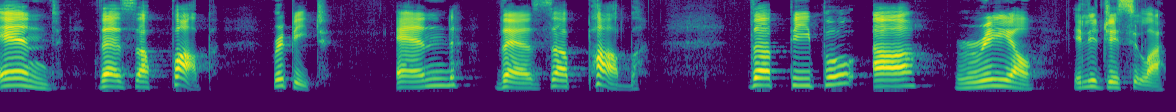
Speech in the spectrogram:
And there's a pub. Repeat. And there's a pub. The people are real. Ele disse lá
